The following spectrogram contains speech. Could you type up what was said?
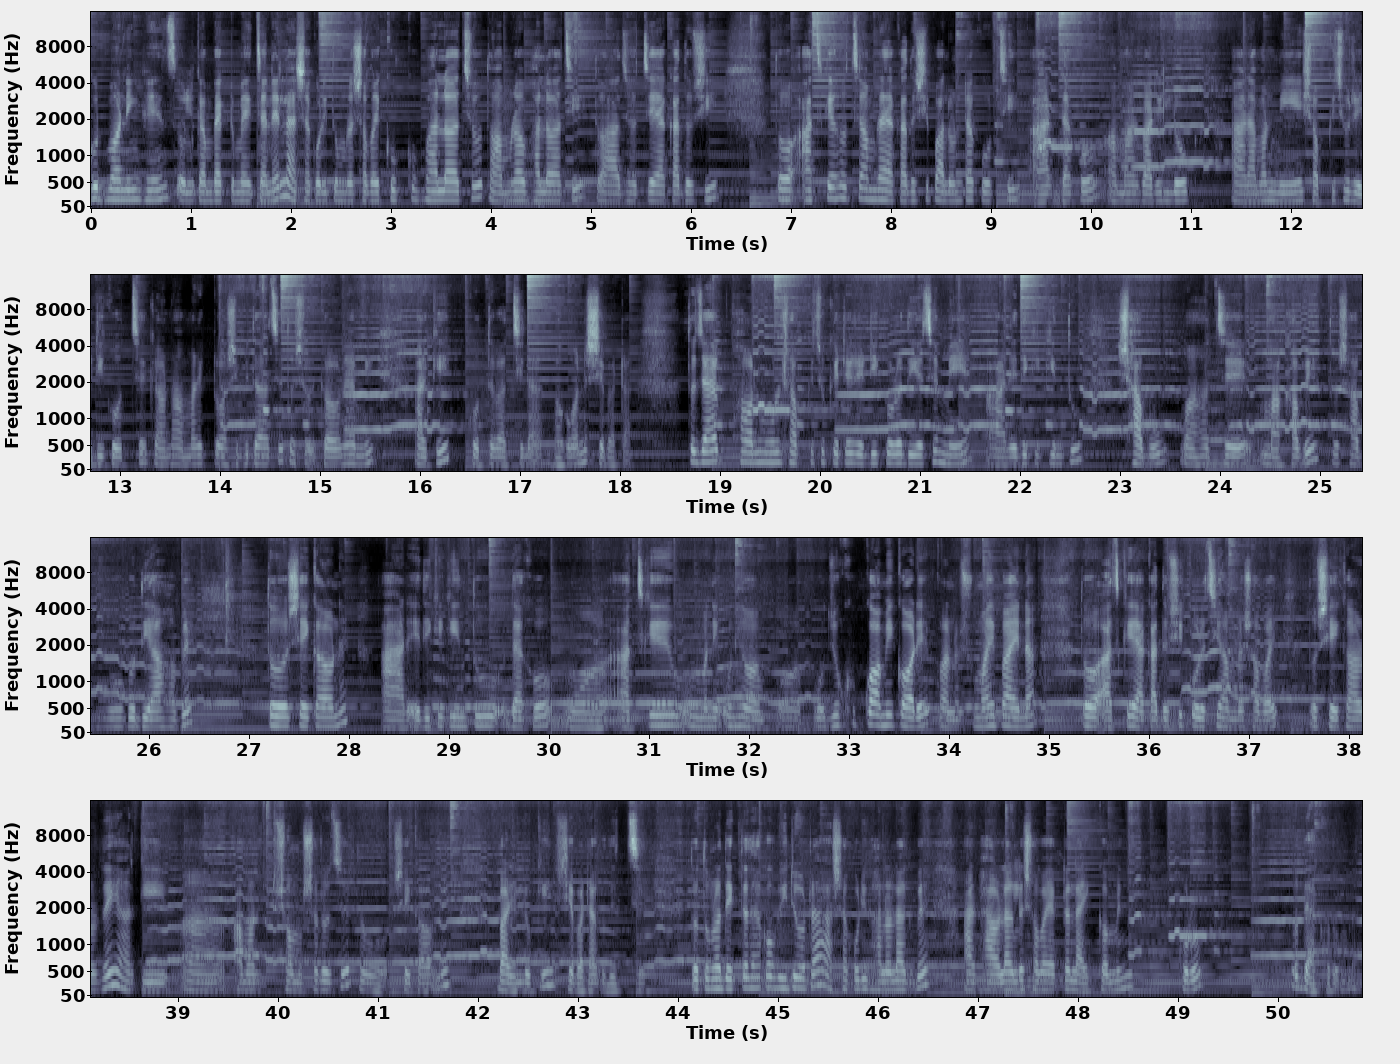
Good morning friends welcome back to my channel আশা করি তোমরা সবাই খুব খুব ভালো আছো। তো আমরাও ভালো আছি। তো আজ হচ্ছে একাদশী। তো আজকে হচ্ছে আমরা একাদশী পালনটা করছি। আর দেখো, আমার বাড়ির লোক আর আমার মেয়ে সব কিছু রেডি করছে। কারণ আমার একটু অসুবিধা আছে, তো সেই কারণে আমি আর কি করতে পারছি না ভগবানের সেবাটা। তো যাই হোক, ফলমূল সব কিছু কেটে রেডি করে দিয়েছে মেয়ে। আর এদিকে কিন্তু সাবু হচ্ছে মাখাবে তো সাবু দেওয়া হবে। তো সেই কারণে আর এদিকে কিন্তু দেখো আজকে মানে উনি পুজো খুব কমই করে, কারণ সময় পায় না। তো আজকে একাদশী করেছি আমরা সবাই। তো সেই কারণেই আর কি আমার সমস্যা রয়েছে। তো সেই কারণে বাড়ির লোকই সেবাটা দিচ্ছে। তো তোমরা দেখতে থাকো ভিডিওটা, আশা করি ভালো লাগবে। আর ভালো লাগলে সবাই একটা লাইক কমেন্ট করো। তো দেখো তোমরা।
